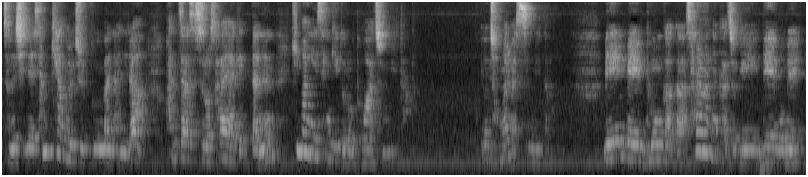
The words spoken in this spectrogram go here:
전신에 상쾌함을 줄 뿐만 아니라 환자 스스로 살아야겠다는 희망이 생기도록 도와줍니다. 이건 정말 맞습니다. 매일매일 누군가가 사랑하는 가족이 내 몸에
